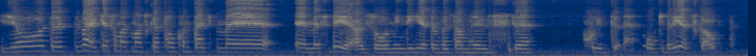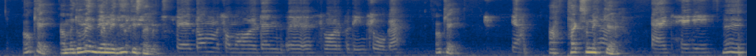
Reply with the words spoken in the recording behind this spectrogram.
Ja, det verkar som att man ska ta kontakt med MSB, alltså Myndigheten för samhällsskydd och beredskap. Okej, ja men då vänder jag mig dit istället. Det är de som har den eh, svar på din fråga. Okej. Ja, Ah, tack så mycket. tack. Hej, hej. Hej.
